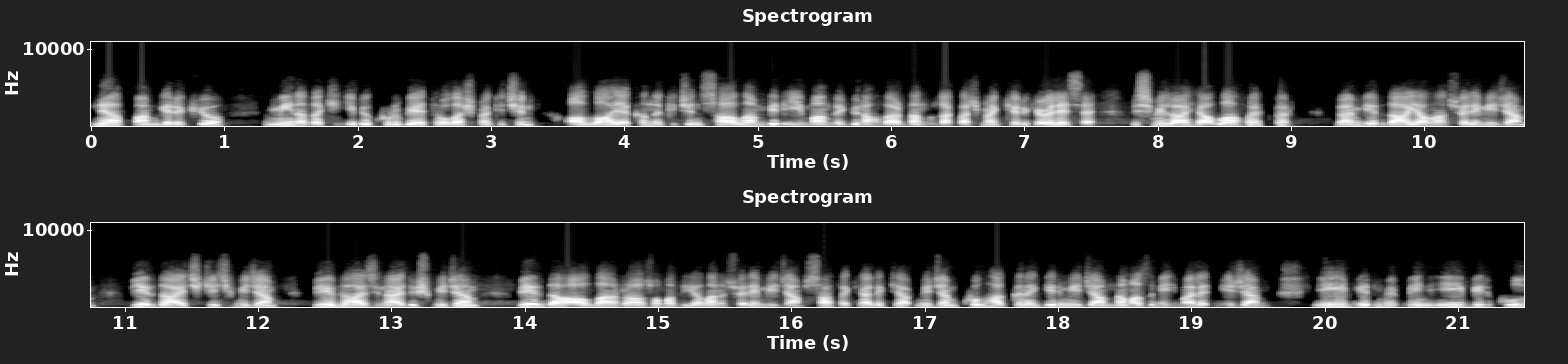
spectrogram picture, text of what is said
Ne yapmam gerekiyor? Mina'daki gibi kurbiyete ulaşmak için, Allah'a yakınlık için sağlam bir iman ve günahlardan uzaklaşmak gerekiyor. Öyleyse Bismillahi Allahu Ekber. Ben bir daha yalan söylemeyeceğim. Bir daha içki içmeyeceğim. Bir daha zinaya düşmeyeceğim. Bir daha Allah'ın razı olmadığı yalanı söylemeyeceğim. Sahtekarlık yapmayacağım. Kul hakkına girmeyeceğim. Namazımı ihmal etmeyeceğim. İyi bir mümin, iyi bir kul,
